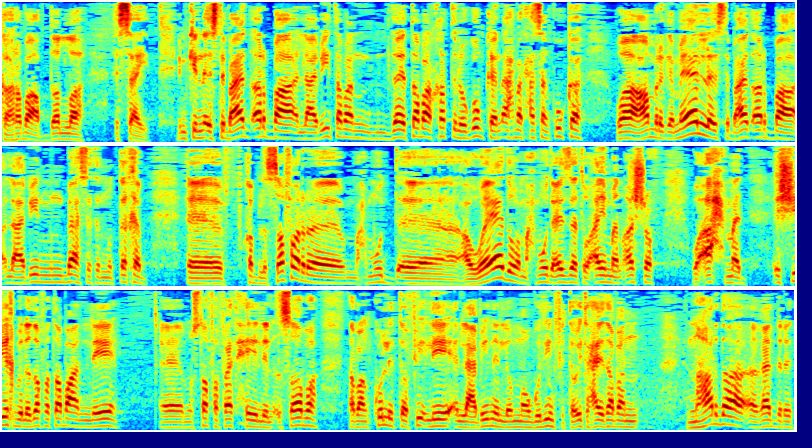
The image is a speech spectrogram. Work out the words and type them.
كهربا عبد الله السعيد. يمكن استبعاد أربع لاعبين طبعا ده طبعا خط الهجوم كان أحمد حسن كوكا وعمرو جمال. استبعاد أربع لاعبين من بعثة المنتخب قبل السفر محمود عواد ومحمود عزت وأيمن أشرف وأحمد الشيخ بالإضافة طبعا ل مصطفى فتحي للإصابة. طبعا كل التوفيق للاعبين اللي هم موجودين في التوقيت الحالي. طبعا النهارده غادرت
